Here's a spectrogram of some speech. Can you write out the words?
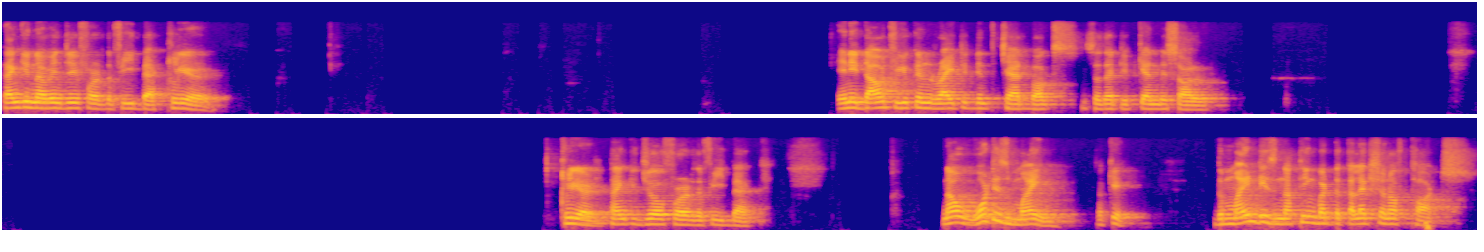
Thank you, Navinji, for the feedback. Clear. Any doubt, you can write it in the chat box so that it can be solved. Clear. Thank you, Joe, for the feedback. Now, what is mind? Okay. The mind is nothing but the collection of thoughts.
